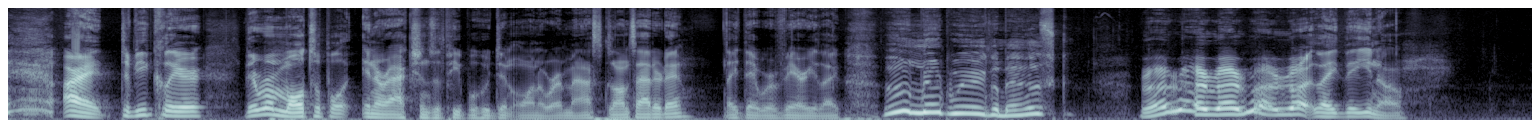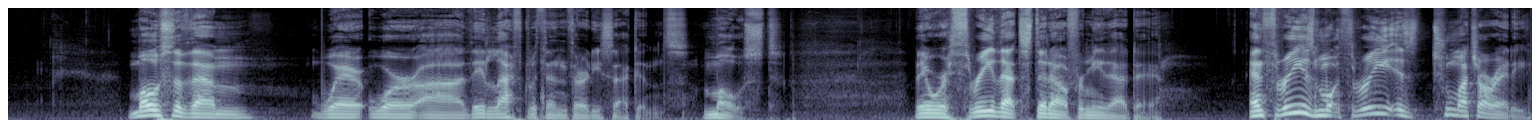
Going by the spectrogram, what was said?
All right, to be clear, there were multiple interactions with people who didn't want to wear masks on Saturday. Like they were very like, I'm not wearing a mask. Rah, rah, rah, rah, rah. Like they, you know. Most of them were were uh, they left within 30 seconds. Most. There were three that stood out for me that day, and three is more. Three is too much already.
